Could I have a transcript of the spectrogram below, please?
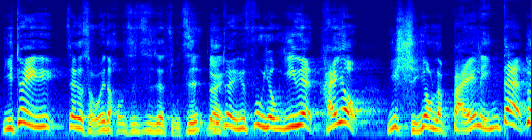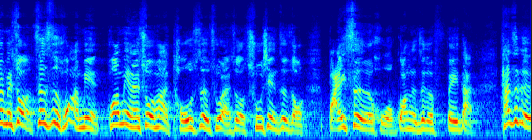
你对于这个所谓的红十字的组织，你对于妇幼医院，还有你使用了白磷弹。对，没错，这是画面。画面来说的话，投射出来之后出现这种白色的火光的这个飞弹，它这个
